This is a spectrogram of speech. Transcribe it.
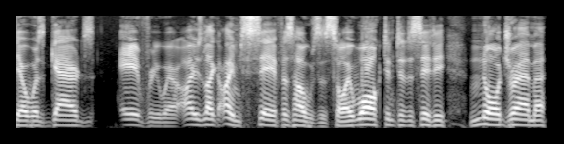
There was guards everywhere. I was like, I'm safe as houses. So I walked into the city, no drama.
